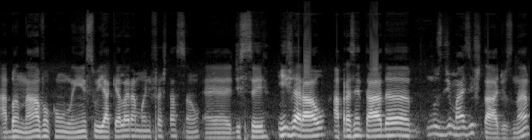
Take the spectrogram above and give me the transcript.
abanavam com o lenço e aquela era a manifestação é, de ser, em geral, apresentada nos demais estádios, né?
